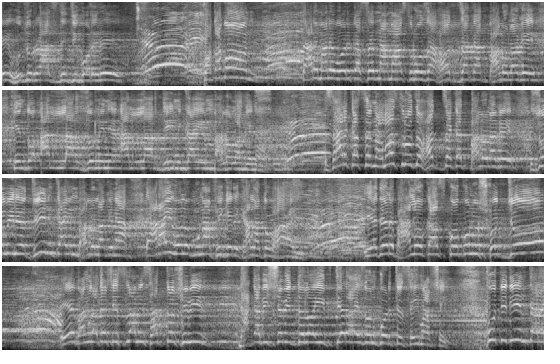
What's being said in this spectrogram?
এই হুজুর রাজনীতি করে রে। কথা তার মানে ওর কাছে নামাজ, রোজা, হজ জাকাত ভালো লাগে, কিন্তু আল্লাহর জমিনে আল্লাহর দিন কায়েম ভালো লাগে না। যার কাছে নামাজ, রোজা, হজ জাকাত ভালো লাগে, জমিনে দিন কায়েম ভালো লাগে না। এরাই হলো মুনাফিকের খেলাতো ভাই। এদের ভালো কাজ কখনো সহ্য এ বাংলাদেশ ইসলামী ছাত্র শিবির ঢাকা বিশ্ববিদ্যালয় ইফতের আয়োজন করতে সেই মাসে। প্রতিদিন তারা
